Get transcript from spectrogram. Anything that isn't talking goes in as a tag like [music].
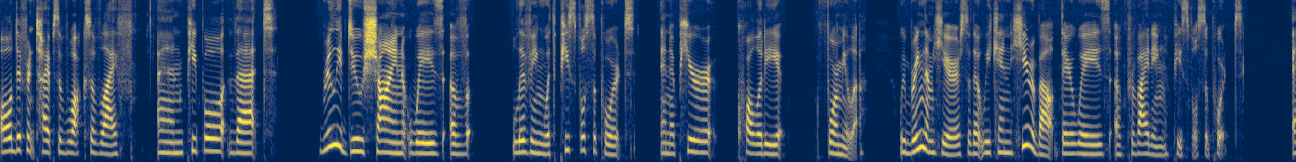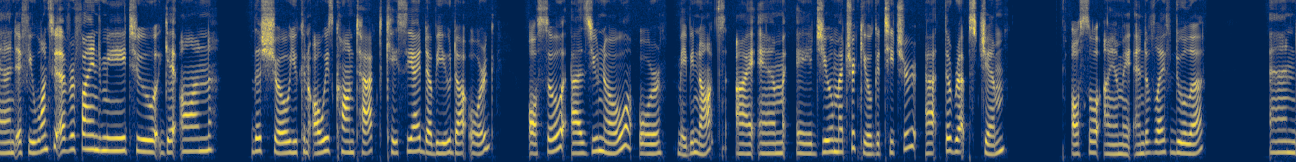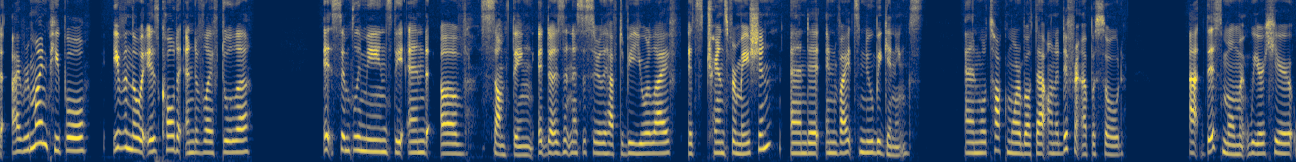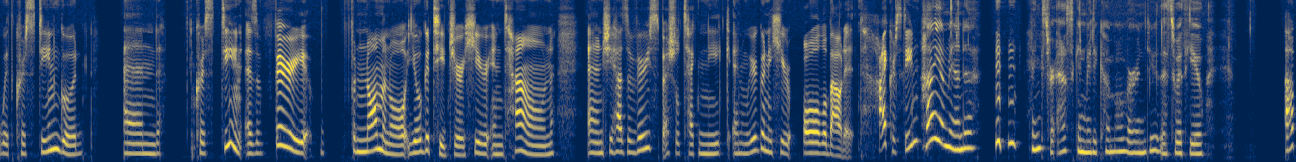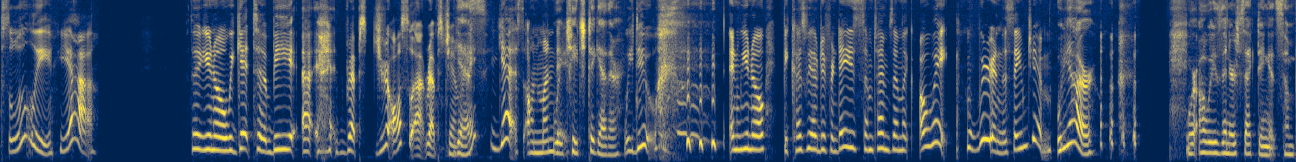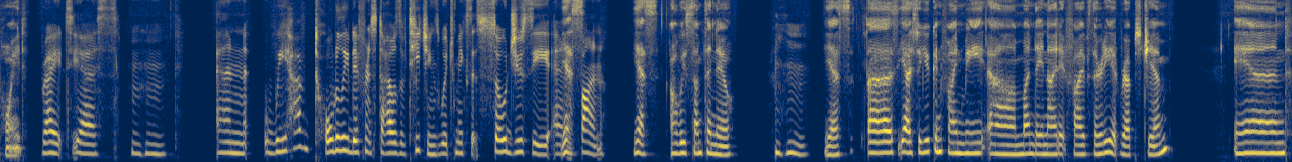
all different types of walks of life, and people that really do shine ways of living with peaceful support and a pure quality formula. We bring them here so that we can hear about their ways of providing peaceful support. And if you want to ever find me to get on this show, you can always contact kciw.org. Also, as you know, or maybe not, I am a geometric yoga teacher at the Reps Gym. Also, I am a end of life doula. And I remind people, even though it is called an end of life doula, it simply means the end of something. It doesn't necessarily have to be your life, it's transformation and it invites new beginnings. And we'll talk more about that on a different episode. At this moment, we are here with Christine Good, and Christine is a very phenomenal yoga teacher here in town and she has a very special technique, and we're going to hear all about it. Hi, Christine. Hi, Amanda. [laughs] Thanks for asking me to come over and do this with you. Absolutely. Yeah. The, you know, we get to be at [laughs] Reps. You're also at Reps Gym, yes. right? Yes, on Monday. We teach together. We do. [laughs] and, you know, because we have different days, sometimes I'm like, oh, wait, we're in the same gym. We are. we're always intersecting at some point. Right, yes. Mm-hmm. And we have totally different styles of teachings, which makes it so juicy and Yes. fun. Yes, always something new. Mm-hmm. Yes. Uh, yeah, so you can find me uh, Monday night at 5.30 at Reps Gym. And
